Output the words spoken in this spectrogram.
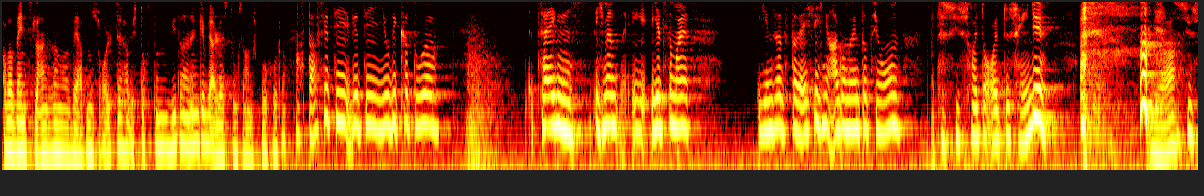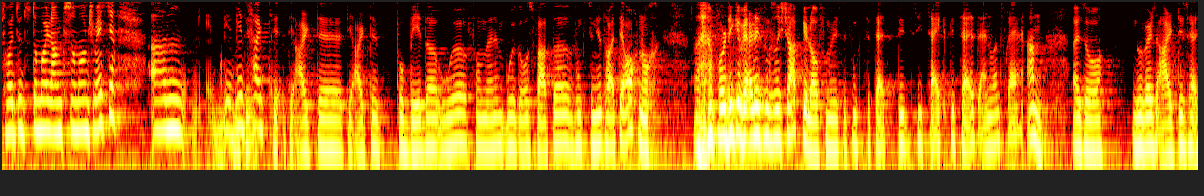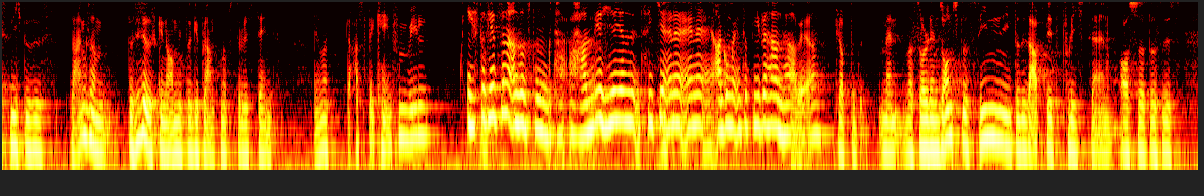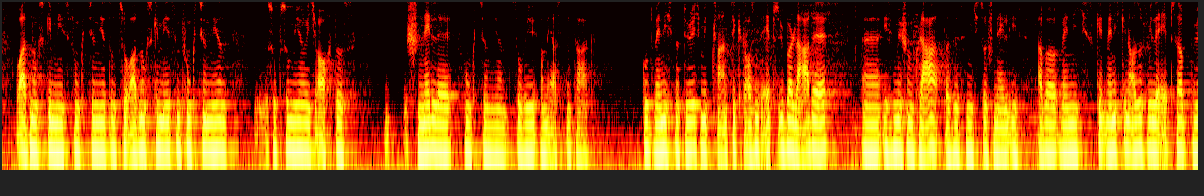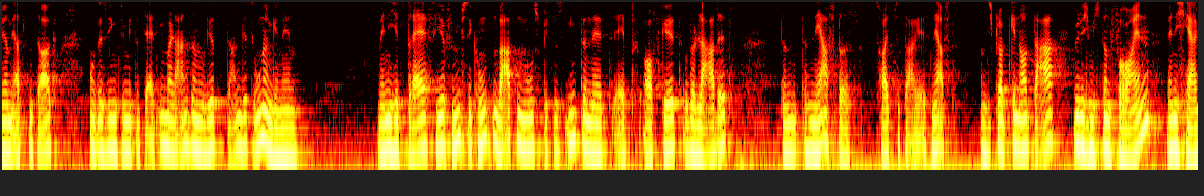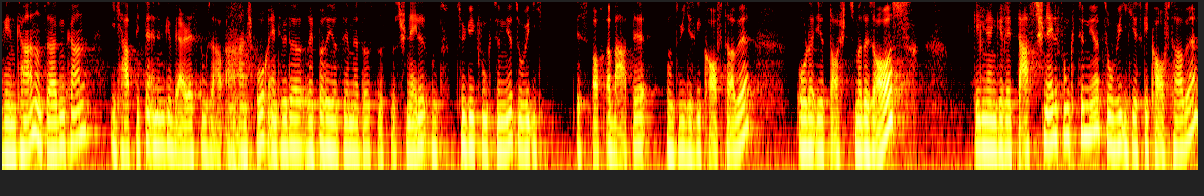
Aber wenn es langsamer werden sollte, habe ich doch dann wieder einen Gewährleistungsanspruch, oder? Auch das wird die, wird die Judikatur zeigen. Ich meine, jetzt einmal jenseits der rechtlichen Argumentation, das ist halt ein altes Handy. Ja. Das ist halt jetzt einmal langsamer und schwächer. Ähm, wird's die, halt die, die, alte, die alte Pobeda-Uhr von meinem Urgroßvater funktioniert heute auch noch, obwohl die Gewährleistungsfrist schon abgelaufen ist. Die, sie zeigt die Zeit einwandfrei an. Also nur weil es alt ist, heißt nicht, dass es langsam, das ist ja das genau mit der geplanten Obsoleszenz. Wenn man das bekämpfen will, ist das jetzt ein Ansatzpunkt? Haben wir hier sicher eine, eine argumentative Handhabe? Ich glaube, was soll denn sonst der Sinn hinter der Update-Pflicht sein, außer dass es ordnungsgemäß funktioniert und zu ordnungsgemäßem Funktionieren subsumiere ich auch das schnelle Funktionieren, so wie am ersten Tag. Gut, wenn ich es natürlich mit 20.000 Apps überlade, äh, ist mir schon klar, dass es nicht so schnell ist. Aber wenn, wenn ich genauso viele Apps habe wie am ersten Tag und es irgendwie mit der Zeit immer langsamer wird, dann wird es unangenehm. Wenn ich jetzt drei, vier, fünf Sekunden warten muss, bis das Internet-App aufgeht oder ladet, dann, dann nervt das. das heutzutage. Es nervt. Und ich glaube, genau da würde ich mich dann freuen, wenn ich hergehen kann und sagen kann, ich habe bitte einen Gewährleistungsanspruch. Entweder repariert ihr mir das, dass das schnell und zügig funktioniert, so wie ich es auch erwarte und wie ich es gekauft habe, oder ihr tauscht mir das aus gegen ein Gerät, das schnell funktioniert, so wie ich es gekauft habe.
